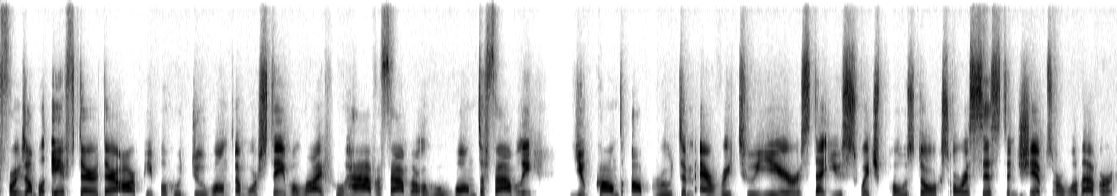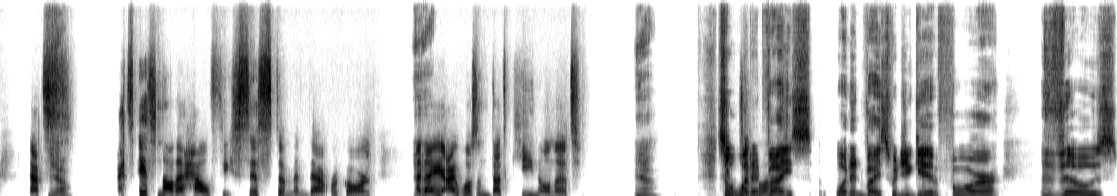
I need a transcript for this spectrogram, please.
for example, if there, there are people who do want a more stable life, who have a family or who want a family, you can't uproot them every two years that you switch postdocs or assistantships or whatever. That's yeah. It's, it's not a healthy system in that regard. Yeah. And I, I wasn't that keen on it. Yeah. So what advice what advice would you give for those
